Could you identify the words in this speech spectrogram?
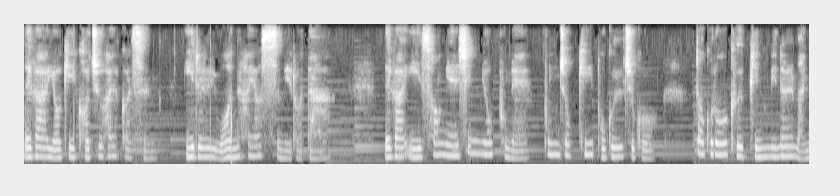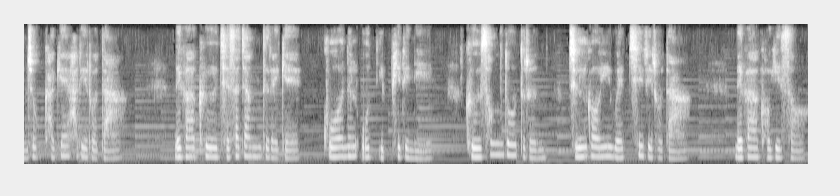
내가 여기 거주할 것은 이를 원하였음이로다. 내가 이 성의 식료품에 풍족히 복을 주고 떡으로 그 빈민을 만족하게 하리로다. 내가 그 제사장들에게 구원을 옷 입히리니 그 성도들은 즐거이 외치리로다. 내가 거기서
